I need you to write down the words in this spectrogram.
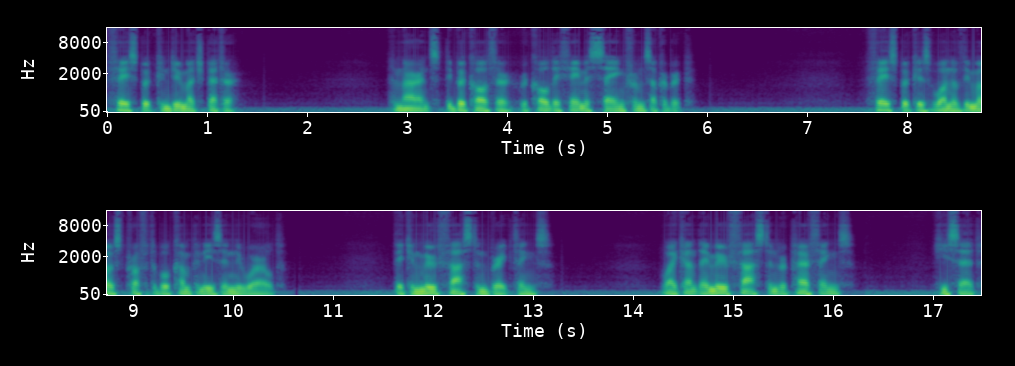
Facebook can do much better. Amarantz, the book author, recalled a famous saying from Zuckerberg. Facebook is one of the most profitable companies in the world. They can move fast and break things. Why can't they move fast and repair things? He said.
